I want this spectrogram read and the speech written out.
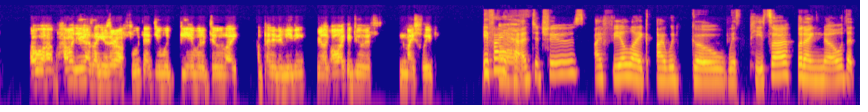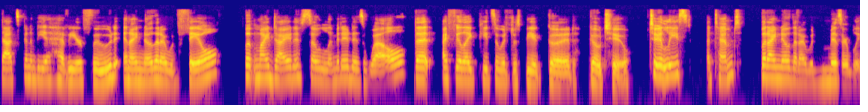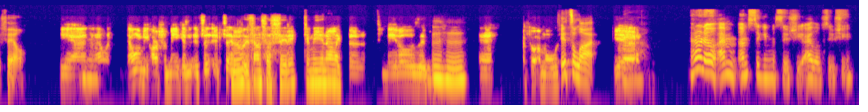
oh, how, how about you guys? Like, is there a food that you would be able to do like competitive eating? You're like, oh, I could do this in my sleep. If I Aw. had to choose, I feel like I would go with pizza, but I know that that's going to be a heavier food and I know that I would fail. but my diet is so limited as well that I feel like pizza would just be a good go to to at least attempt, but I know that I would miserably fail. Yeah, Mhm. that would that wouldn't be hard for me because it's a, it's a, it sounds acidic to me. You know, like the tomatoes and Mm-hmm. I feel I'm always It's a lot. yeah. I don't know. I'm I'm sticking with sushi. I love sushi.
